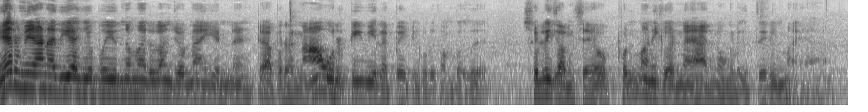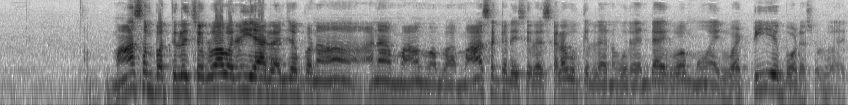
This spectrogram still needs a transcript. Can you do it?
நேர்மையான அதிகாரியை போய் இந்த மாதிரிலாம் சொன்னால் என்னன்ட்டு அப்புறம் நான் ஒரு டிவியில் பேட்டி கொடுக்கும்போது சொல்லி காமிச்சேன். பொன்மணிக்கு என்ன யாருன்னு உங்களுக்கு தெரியுமாயா? மாதம் பத்து லட்ச ரூபா வரையும் யார் லஞ்சம் பணம் ஆனால் மா மாத கடைசியில் செலவுக்கு இல்லைன்னு ஒரு ரெண்டாயிரரூபா மூவாயிரரூபா டீயே போட சொல்லுவார்.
